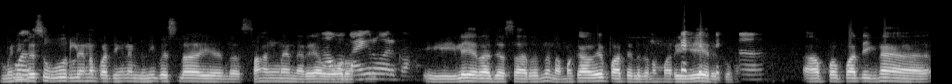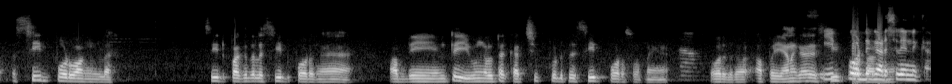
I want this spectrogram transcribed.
மினி பஸ் ஊர்ல என்ன பாத்தீங்கன்னா மினி பஸ்ல இந்த சாங்னா நிறைய ஓடும் பயங்கரமா இருக்கும். இ- இளையராஜா சார் வந்து நமக்காகவே பாட்டு எழுதுன மாதிரியே இருக்கும். அப்போ பாத்தீங்கன்னா சீட் போடுவாங்கல்ல. சீட் பக்கத்துல சீட் போடுங்க அப்படின்ட்டு இவங்கள்ட்ட கட்சி கொடுத்து சீட் போட சொன்னேன். ஒரு தடவை. அப்ப எனக்காக சீட் போட்டு கடைசியில் இப்போ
